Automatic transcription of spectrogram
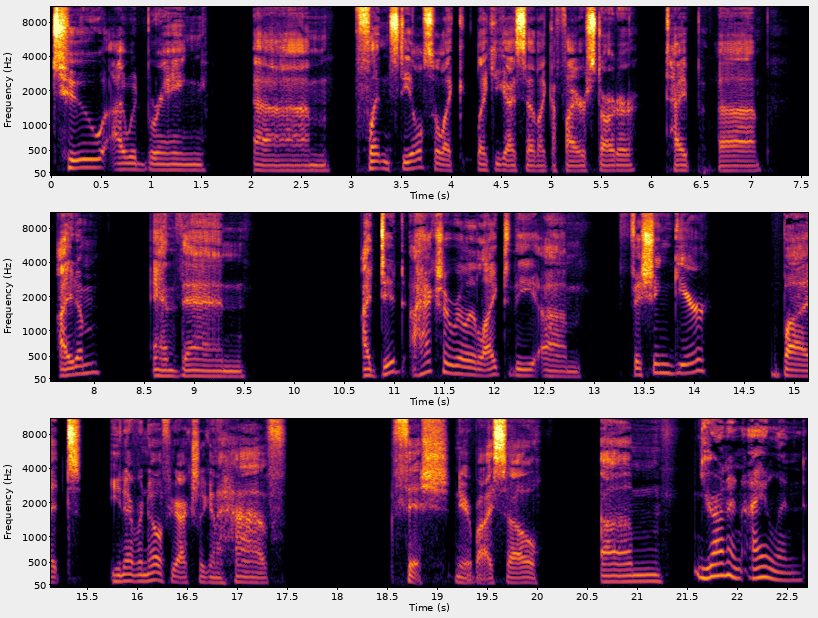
two, I would bring um, flint and steel. So like like you guys said, like a fire starter type uh, item. And then I did. I actually really liked the um, fishing gear, but you never know if you're actually going to have fish nearby. So, um, You're on an island.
